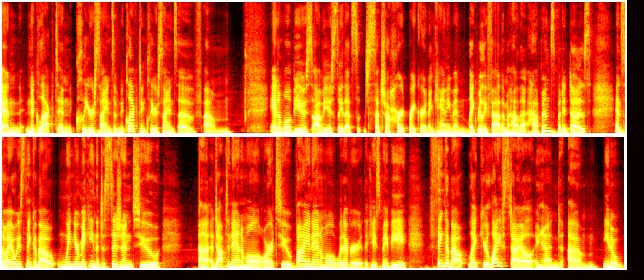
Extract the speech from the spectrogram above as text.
and neglect and clear signs of neglect and clear signs of um, animal abuse obviously that's such a heartbreaker and i can't even like really fathom how that happens but it does and so i always think about when you're making the decision to uh, adopt an animal or to buy an animal whatever the case may be think about like your lifestyle and um, you know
